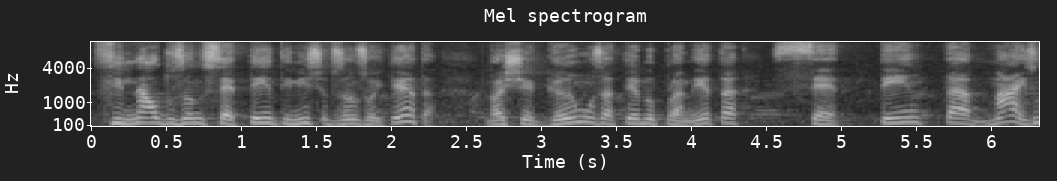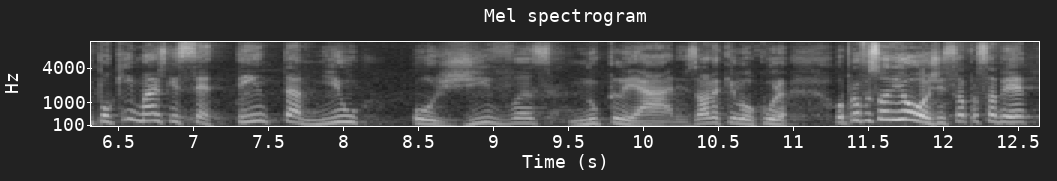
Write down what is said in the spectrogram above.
final dos anos 70, início dos anos 80, nós chegamos a ter no planeta 70 mais, um pouquinho mais que 70 mil ogivas nucleares. Olha que loucura. Ô professor, e hoje, só para saber,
